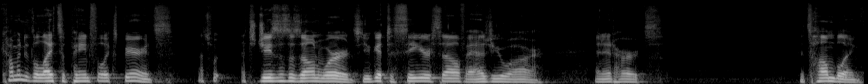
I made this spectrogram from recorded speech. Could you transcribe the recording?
Coming to the light's a painful experience. That's, what, that's Jesus' own words. You get to see yourself as you are, and it hurts. It's humbling.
